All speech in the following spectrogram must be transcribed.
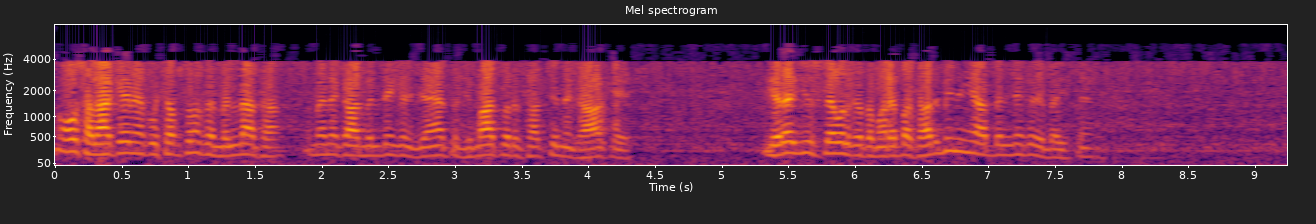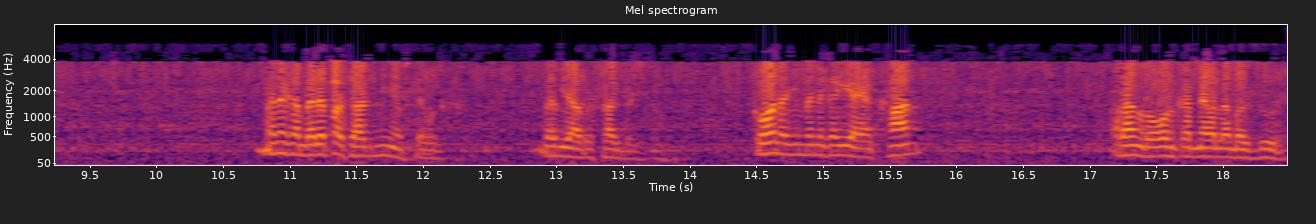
اس علاقے میں کچھ افسروں سے ملنا تھا، تو میں نے کہا ملنے کے لیے جائیں تو جماعت والے ساتھی نے کہا کہ یہ جی اس لیول کا تمہارے پاس آدمی نہیں ہے، آپ ملنے کے لیے بھیجتے ہیں۔ میں نے کہا میرے پاس آدمی ہے اس لیول کا، میں بھی آپ کے ساتھ بھیجتا ہوں۔ کون ہے جی؟ میں نے کہا یہ خان، رنگ روغن کرنے والا مزدور ہے۔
